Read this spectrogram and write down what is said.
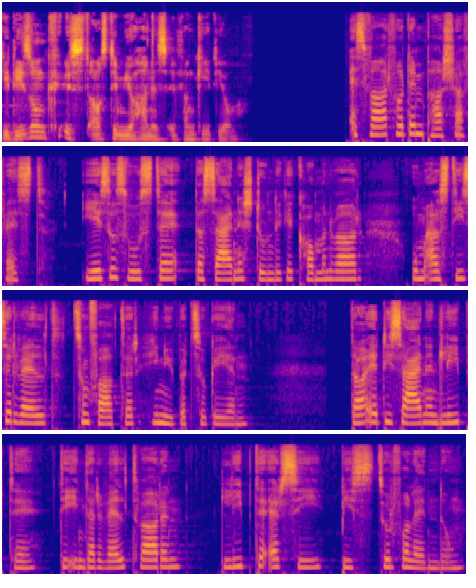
Die Lesung ist aus dem Johannesevangelium. Es war vor dem Paschafest. Jesus wusste, dass seine Stunde gekommen war, um aus dieser Welt zum Vater hinüberzugehen. Da er die Seinen liebte, die in der Welt waren, liebte er sie bis zur Vollendung.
